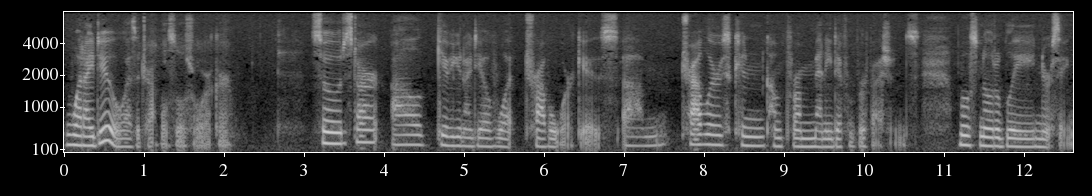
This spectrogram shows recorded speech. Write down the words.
what I do as a travel social worker. So, to start, I'll give you an idea of what travel work is. Um, travelers can come from many different professions, most notably nursing.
